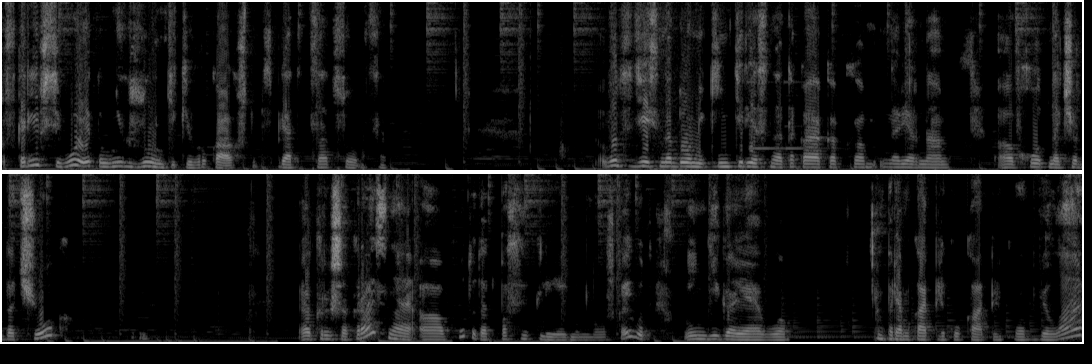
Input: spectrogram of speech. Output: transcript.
скорее всего это у них зонтики в руках, чтобы спрятаться от солнца. Вот здесь на домике интересная такая, как, э, наверное, э, вход на чердачок. Э, крыша красная, а вход этот посветлее немножко. И вот индиго я его прям капельку-капельку обвела,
